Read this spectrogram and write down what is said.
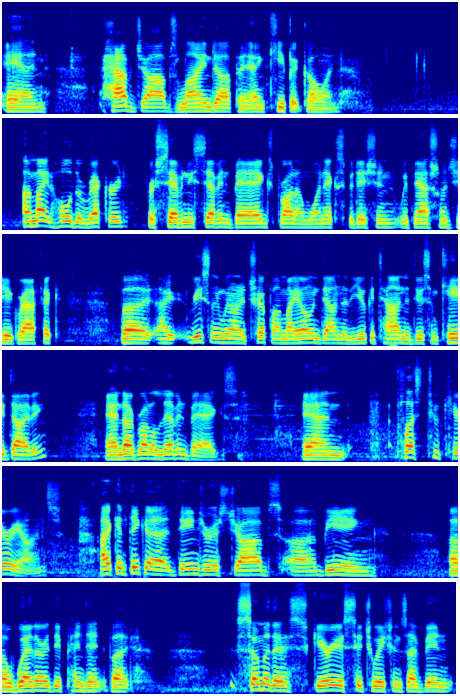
and have jobs lined up and, keep it going. I might hold a record for 77 bags brought on one expedition with National Geographic, but I recently went on a trip on my own down to the Yucatan to do some cave diving, and I brought 11 bags, and plus two carry-ons. I can think of dangerous jobs uh, being uh, weather dependent, but some of the scariest situations I've been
